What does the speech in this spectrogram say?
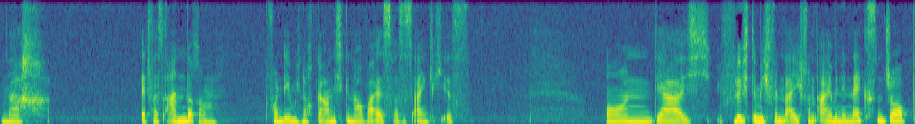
nach etwas anderem, von dem ich noch gar nicht genau weiß, was es eigentlich ist. Und ja, ich flüchte mich vielleicht von einem in den nächsten Job,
